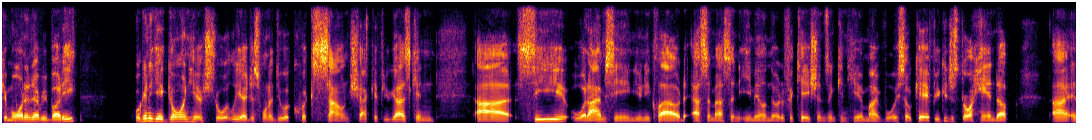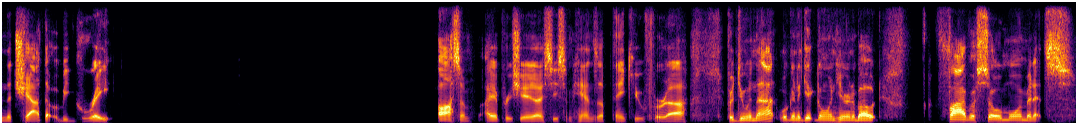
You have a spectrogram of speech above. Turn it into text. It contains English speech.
Good morning, everybody. We're going to get going here shortly. I just want to do a quick sound check. If you guys can uh, see what I'm seeing, UniCloud, SMS, and email notifications, and can hear my voice okay, if you could just throw a hand up uh, in the chat, that would be great. Awesome. I appreciate it. I see some hands up. Thank you for uh, for doing that. We're going to get going here in about five or so more minutes.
